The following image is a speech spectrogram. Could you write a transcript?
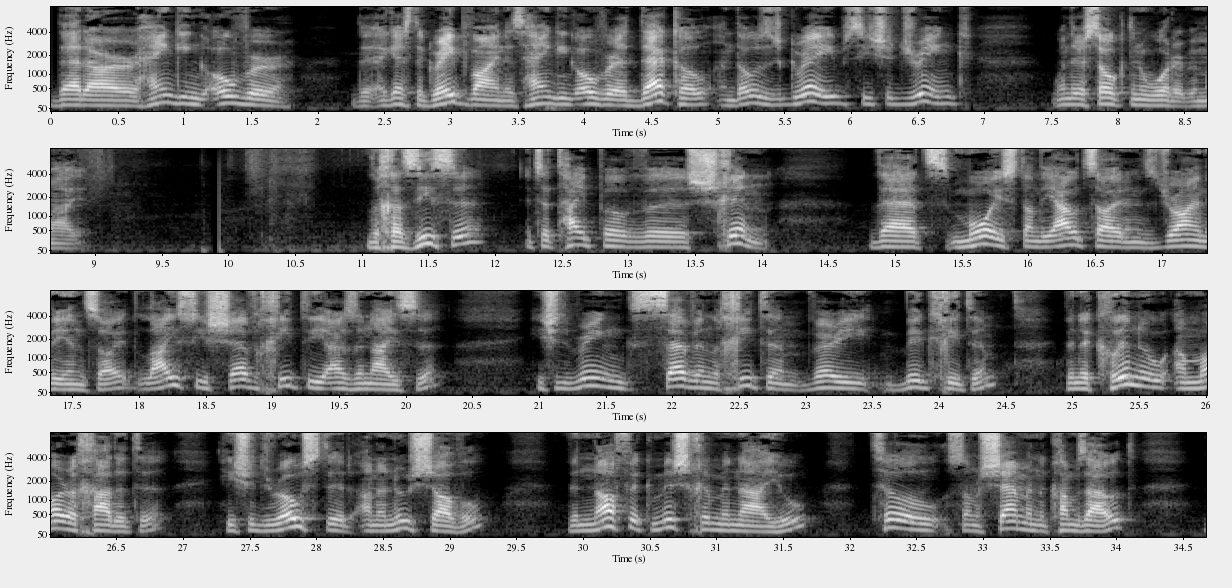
that are hanging over, the, I guess the grapevine is hanging over a decal, and those grapes he should drink when they're soaked in water, b'maya. The chazise, it's a type of uh, shchin that's moist on the outside and it's dry on the inside. Laisi shev chiti arzenaise. He should bring seven chitim, very big chitim. V'neklinu amora chadete, he should roast it on a new shovel. V'nafik mishche menayu, till some shemen comes out.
